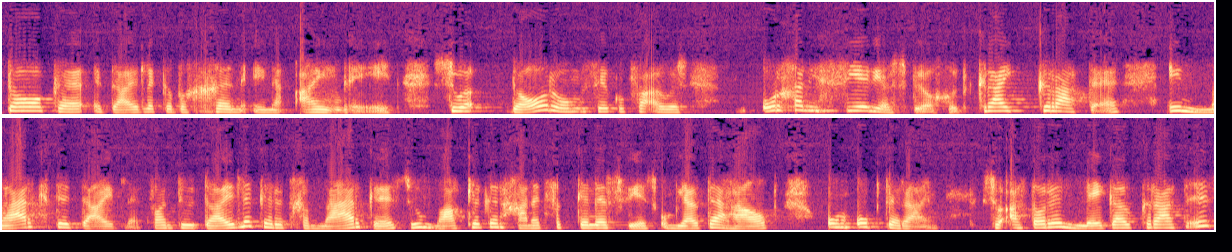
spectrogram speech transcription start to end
take 'n duidelike begin en 'n einde het. So daarom sê ek ook vir ouers organiseer jou speelgoed, kry kratte en merk dit duidelik, want hoe duideliker dit gemerk is, hoe makliker gaan dit vir kinders wees om jou te help om op te ruim. So as daar 'n Lego krat is,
